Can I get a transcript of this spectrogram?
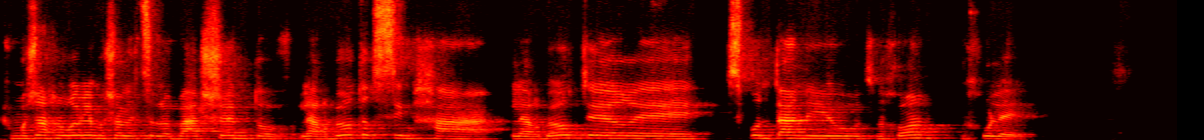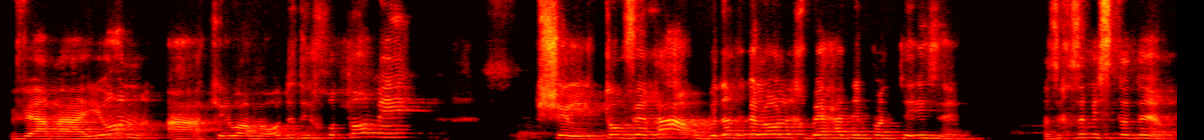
כמו שאנחנו רואים למשל אצל הבעל שם טוב, להרבה יותר שמחה, להרבה יותר אה, ספונטניות, נכון? וכולי. והרעיון, כאילו המאוד דיכוטומי, של טוב ורע, הוא בדרך כלל לא הולך ביחד עם פנתאיזם. אז איך זה מסתדר?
